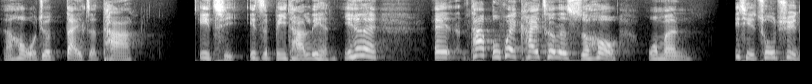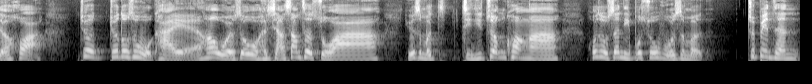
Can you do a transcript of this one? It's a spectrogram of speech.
然后我就带着他一起一直逼他练，因为，诶，他不会开车的时候，我们一起出去的话，就就都是我开耶。然后我有时候我很想上厕所啊，有什么紧急状况啊，或者我身体不舒服什么，就变成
